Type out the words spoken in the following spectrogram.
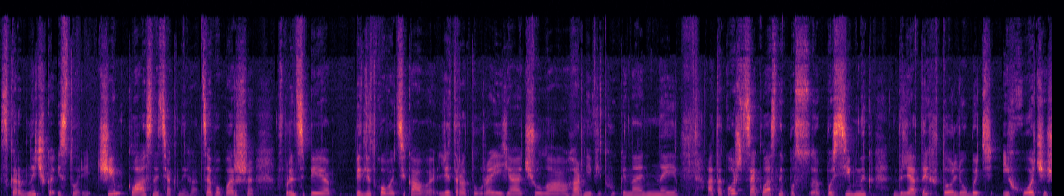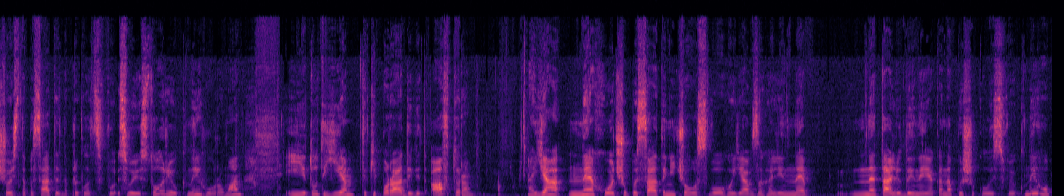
Скарбничка історії. Чим класна ця книга? Це, по-перше, в принципі, підліткова цікава література, і я чула гарні відгуки на неї. А також це класний посібник для тих, хто любить і хоче щось написати, наприклад, свою історію, книгу, роман. І тут є такі поради від автора. Я не хочу писати нічого свого, я взагалі не. Не та людина, яка напише колись свою книгу.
